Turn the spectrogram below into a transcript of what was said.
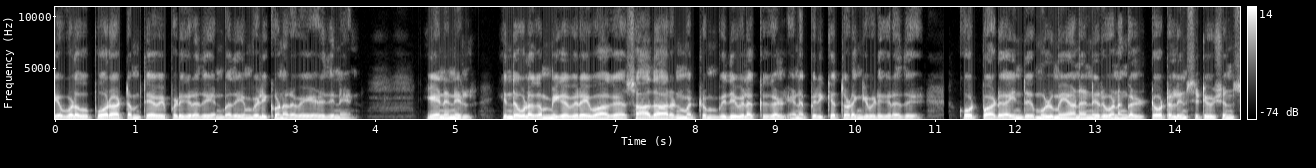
எவ்வளவு போராட்டம் தேவைப்படுகிறது என்பதையும் வெளிக்கொணரவே எழுதினேன். ஏனெனில் இந்த உலகம் மிக விரைவாக சாதாரண மற்றும் விதிவிலக்குகள் என பிரிக்கத் தொடங்கிவிடுகிறது கோட்பாடு ஐந்து முழுமையான நிறுவனங்கள் டோட்டல் இன்ஸ்டிடியூஷன்ஸ்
